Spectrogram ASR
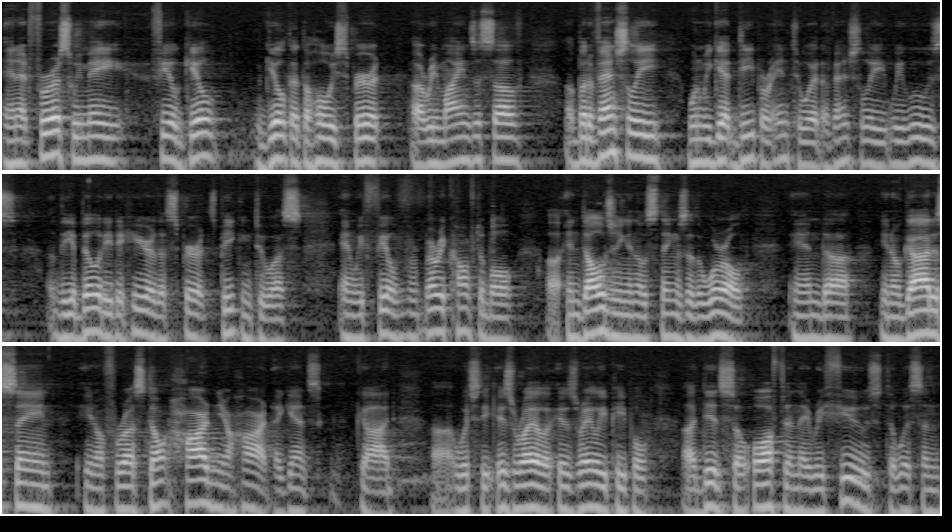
and at first we may feel guilt, guilt that the Holy Spirit uh, reminds us of, uh, but eventually, when we get deeper into it, eventually we lose the ability to hear the Spirit speaking to us, and we feel very comfortable uh, indulging in those things of the world. And, uh, you know, God is saying, you know, for us, don't harden your heart against God, uh, which the Israel, Israeli people uh, did so often. They refused to listen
